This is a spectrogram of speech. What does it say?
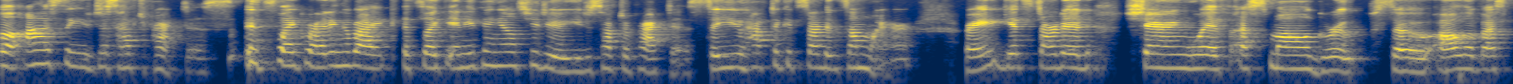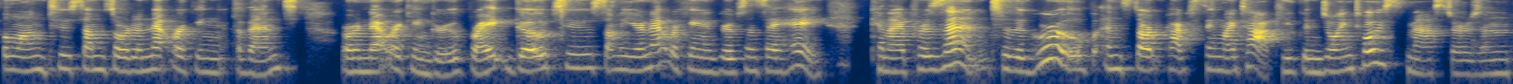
Well, honestly, you just have to practice. It's like riding a bike. It's like anything else you do. You just have to practice. So you have to get started somewhere right? Get started sharing with a small group. So all of us belong to some sort of networking event or networking group, right? Go to some of your networking groups and say, hey, can I present to the group and start practicing my talk? You can join Toastmasters and,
